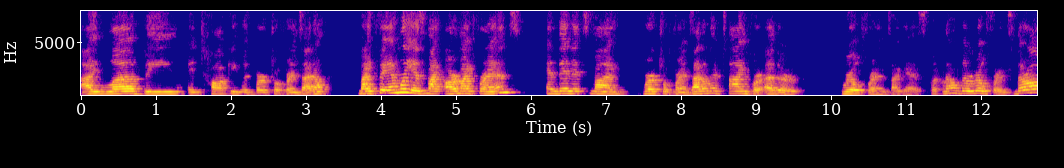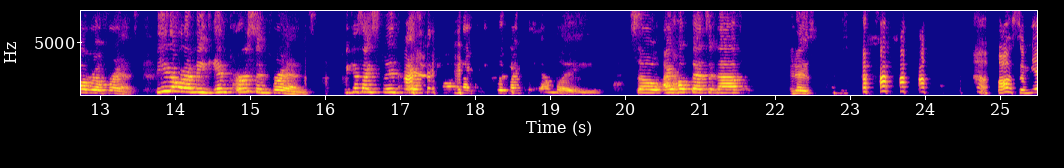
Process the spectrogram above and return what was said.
I love being and talking with virtual friends. I don't my family is my are my friends, and then it's my virtual friends. I don't have time for other real friends, I guess. But no, they're real friends. They're all real friends. You know what I mean? In person friends. Because I spend every time with my family. So I hope that's enough. It is. awesome. Yay.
